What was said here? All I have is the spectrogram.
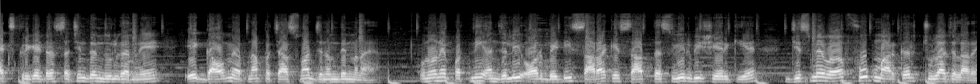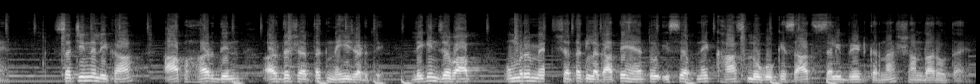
एक्स क्रिकेटर सचिन तेंदुलकर ने एक गाँव में अपना पचासवां जन्मदिन मनाया। उन्होंने पत्नी अंजलि और बेटी सारा के साथ तस्वीर भी शेयर की है, जिसमें वह फूक मारकर चूल्हा जला रहे हैं। सचिन ने लिखा, आप हर दिन अर्धशतक नहीं जड़ते, लेकिन जब आप उम्र में शतक लगाते हैं तो इसे अपने खास लोगों के साथ सेलिब्रेट करना शानदार होता है।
